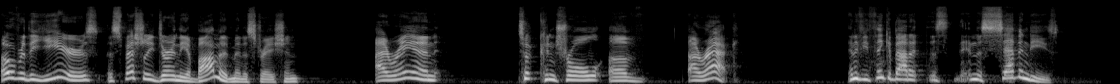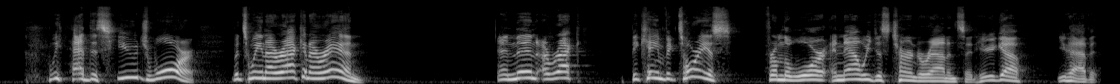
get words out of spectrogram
over the years, especially during the Obama administration, Iran took control of Iraq. And if you think about it, in the 70s, we had this huge war between Iraq and Iran. And then Iraq became victorious from the war, and now we just turned around and said, Here you go. You have it.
